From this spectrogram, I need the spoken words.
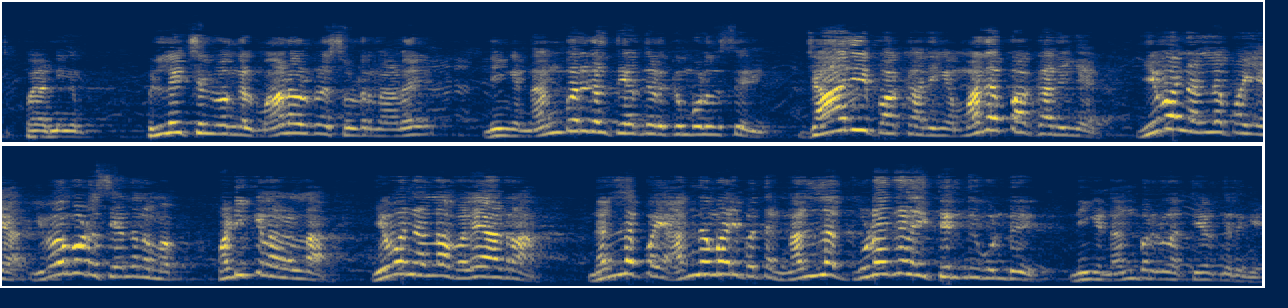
இப்ப நீங்க பிள்ளை செல்வங்கள் மாணவர்களை சொல்றேன் நானு. நீங்க நண்பர்கள் தேர்ந்தெடுக்கும் பொழுது சரி ஜாதி பார்க்காதீங்க மதம் பார்க்காதீங்க. இவன் நல்ல பையன் இவன் கூட சேர்ந்து நம்ம படிக்கலாம் நல்லா. இவன் நல்லா விளையாடுறான். நல்ல பையன் அந்த மாதிரி பார்த்த நல்ல குணங்களை தெரிந்து கொண்டு நீங்க நண்பர்களை தேர்ந்தெடுங்க.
